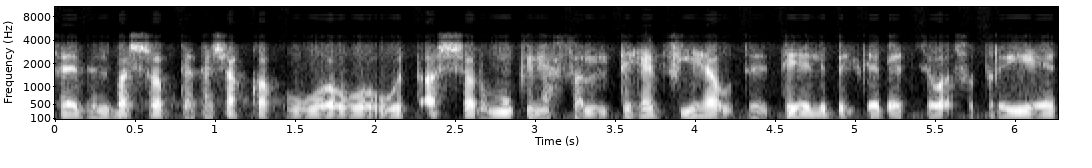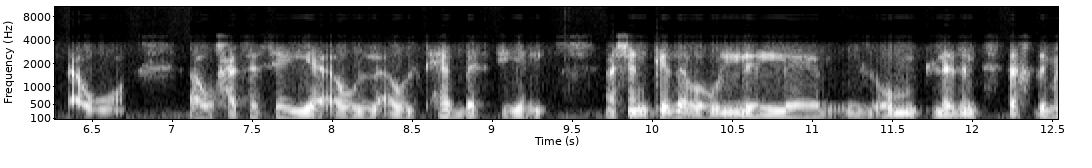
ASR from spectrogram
فالبشرة بتتشقق وتقشر وممكن يحصل التهاب فيها وتقلب التهابات سواء فطريات أو أو حساسية أو أو التهاب بكتيري عشان كده بقول للام لازم تستخدم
